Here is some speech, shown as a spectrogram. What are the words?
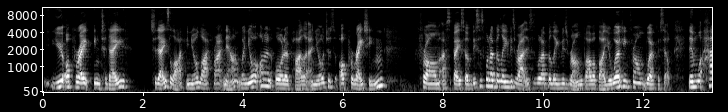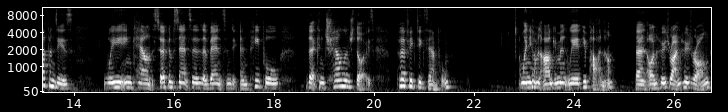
you operate in today today's life, in your life right now, when you're on an autopilot and you're just operating from a space of this is what I believe is right, this is what I believe is wrong, blah, blah, blah, you're working from worker self, then what happens is we encounter circumstances, events, and, and people that can challenge those. Perfect example when you have an argument with your partner and on who's right and who's wrong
